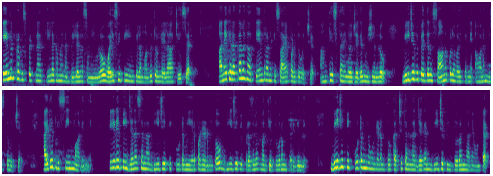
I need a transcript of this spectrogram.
కేంద్రం ప్రవేశపెట్టిన కీలకమైన బిల్లుల సమయంలో వైసీపీ ఎంపీల మద్దతు ఉండేలా చేశారు. అనేక రకాలుగా కేంద్రానికి సాయపడుతూ వచ్చారు. అంతే స్థాయిలో జగన్ విషయంలో బీజేపీ పెద్దలు సానుకూల వైఖరిని అవలంబిస్తూ వచ్చారు. అయితే ఇప్పుడు సీన్ మారింది. టీడీపీ జనసేన బీజేపీ కూటమి ఏర్పడడంతో బీజేపీ ప్రజల మధ్య దూరం పెరిగింది. బీజేపీ కూటమిలో ఉండడంతో ఖచ్చితంగా జగన్ బీజేపీ దూరంగానే ఉంటారు.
